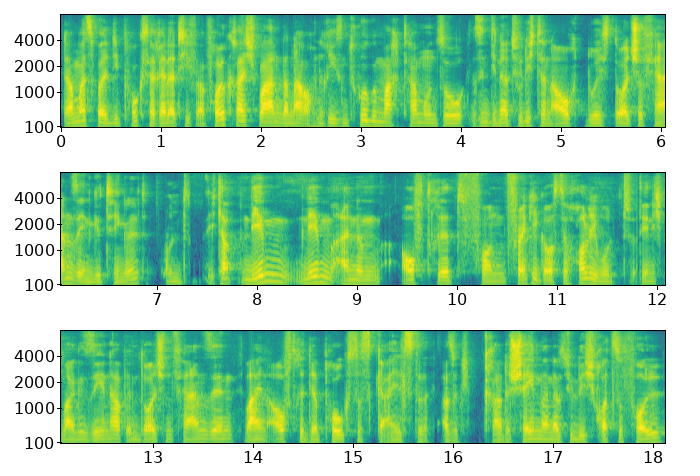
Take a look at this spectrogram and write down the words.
damals, weil die Pokes ja relativ erfolgreich waren, danach auch eine Riesentour gemacht haben und so, sind die natürlich dann auch durchs deutsche Fernsehen getingelt. Und ich glaube, neben, neben einem Auftritt von Frankie Goes to Hollywood, den ich mal gesehen habe im deutschen Fernsehen, war ein Auftritt der Pokes das geilste. Also gerade Shane war natürlich rotzevoll.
